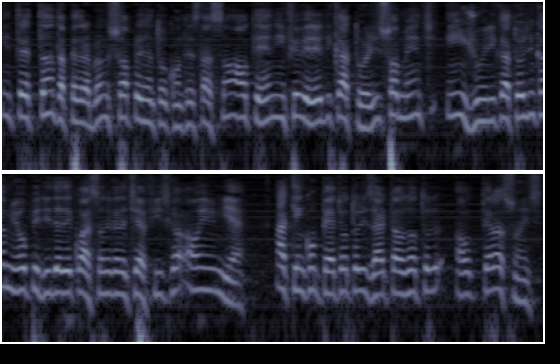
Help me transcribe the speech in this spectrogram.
Entretanto, a Pedra Branca só apresentou contestação ao TN em fevereiro de 14 e somente em junho de 14 encaminhou o pedido de adequação de garantia física ao MME, a quem compete autorizar tais alterações.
